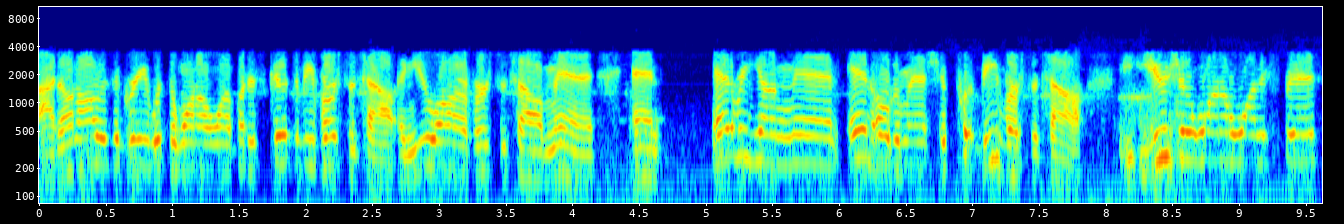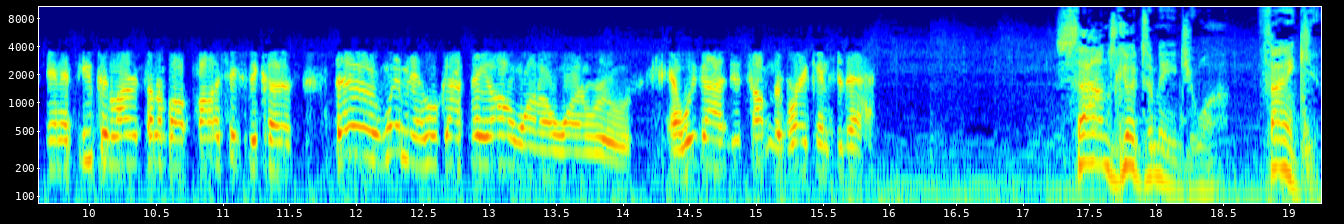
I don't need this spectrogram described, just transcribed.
I don't always agree with the one-on-one, but it's good to be versatile. And you are a versatile man. And every young man and older man should put, be versatile. Use your one-on-one experience, and if you can learn something about politics, because there are women who got their own one-on-one rules, and we got to do something to break into that. Sounds good to me, Jawan. Thank you.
